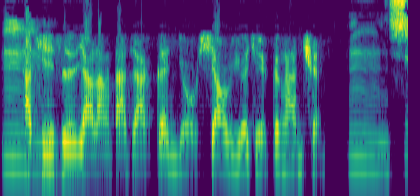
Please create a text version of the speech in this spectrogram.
嗯，它其实是要让大家更有效率，而且更安全。嗯，是，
